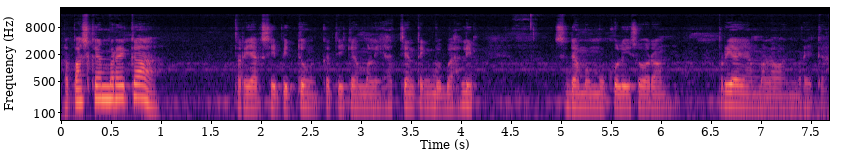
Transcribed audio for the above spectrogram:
Lepaskan mereka, teriak si Pitung ketika melihat centeng Bebahlim sedang memukuli seorang pria yang melawan mereka.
